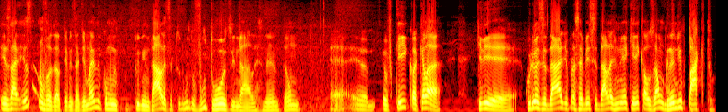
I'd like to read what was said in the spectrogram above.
exa, não vou usar o termo exagero, mas como tudo em Dallas, é tudo muito vultuoso em Dallas, né? Então, é, eu fiquei com aquela aquele curiosidade para saber se Dallas não ia querer causar um grande impacto,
